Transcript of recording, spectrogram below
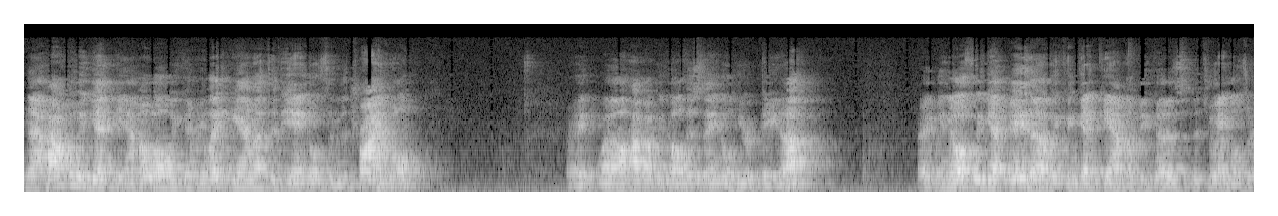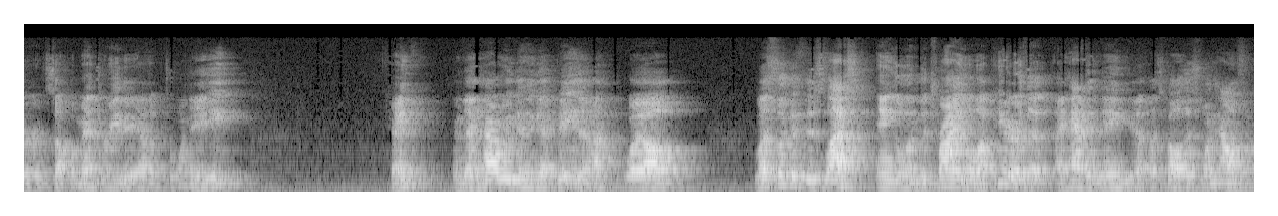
now how can we get gamma? Well, we can relate gamma to the angles in the triangle. Right, well, how about we call this angle here beta? Right, we know if we get beta, we can get gamma because the two angles are supplementary. They add up to 180. Okay, and then how are we going to get beta? Well, Let's look at this last angle in the triangle up here that I haven't named yet. Let's call this one alpha.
